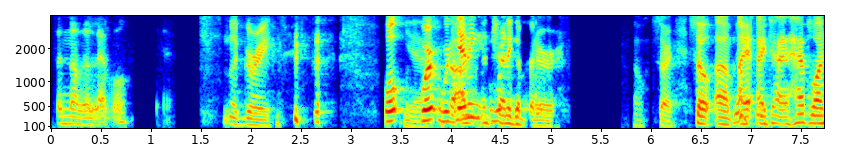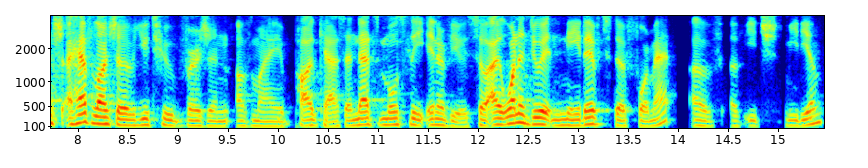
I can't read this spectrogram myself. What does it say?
it's another level. Agree. well, Yeah, we're, we're so I'm- getting I'm, trying to get better. Oh, sorry. So um, No, I, I. I have launched I have launched a YouTube version of my podcast, and that's mostly interviews. So I want to do it native to the format of of each medium.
